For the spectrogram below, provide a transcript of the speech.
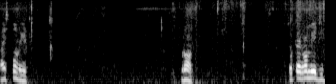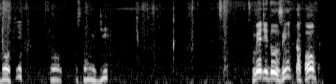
A espoleta. Pronto. Deixa eu pegar o medidor aqui. Que eu costumo medir. O medidorzinho da pólvora.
